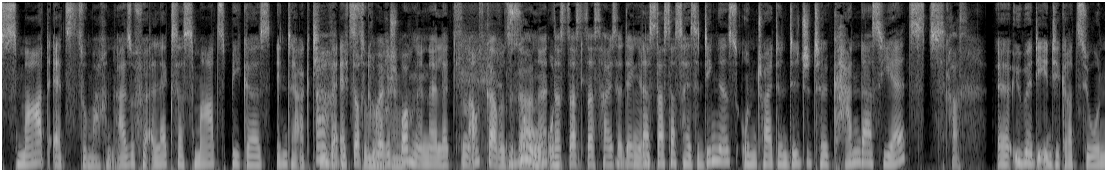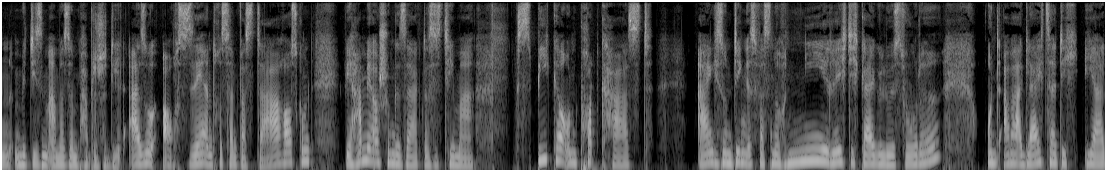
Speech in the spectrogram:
Smart Ads zu machen, also für Alexa Smart Speakers interaktive Ah, habe ich Ads doch zu drüber machen. gesprochen in der letzten Ausgabe sogar, So, ne? dass das das heiße Ding Dass ist. das das heiße Ding ist und Triton Digital kann das jetzt Krass. Äh, über die Integration mit diesem Amazon Publisher Deal. Also auch sehr interessant, was da rauskommt. Wir haben ja auch schon gesagt, dass das Thema Speaker und Podcast eigentlich so ein Ding ist, was noch nie richtig geil gelöst wurde und aber gleichzeitig ja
